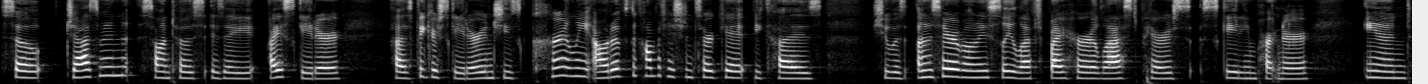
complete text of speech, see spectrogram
so Jasmine Santos is a ice skater, a figure skater, and she's currently out of the competition circuit because she was unceremoniously left by her last pair's skating partner, and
